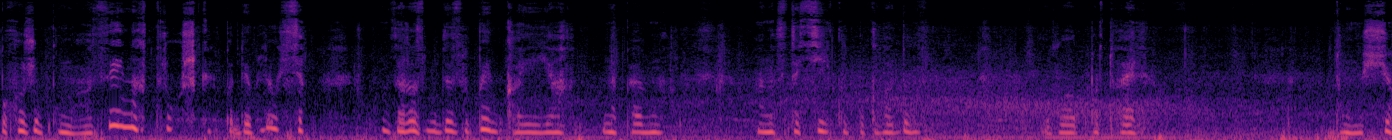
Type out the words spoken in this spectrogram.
Походжу по магазинах трошки, подивлюся. Зараз буде зупинка і я, напевно, Анастасійку покладу в портфель. Тому що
